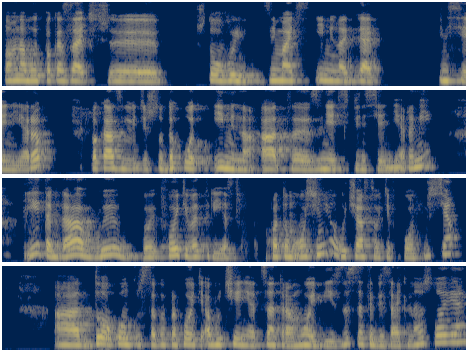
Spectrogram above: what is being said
Вам надо будет показать, э, что вы занимаетесь именно для пенсионеров, показываете, что доход именно от э, занятий с пенсионерами, и тогда вы входите в этот реестр. Потом осенью участвуете в конкурсе. А до конкурса вы проходите обучение центра «Мой бизнес», это обязательное условие.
